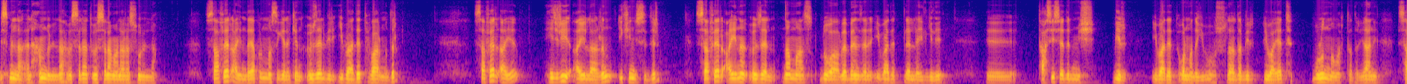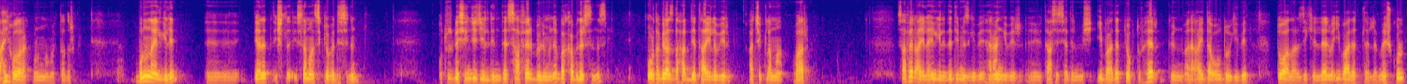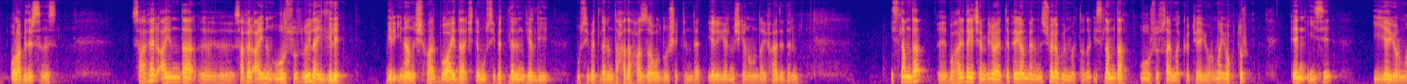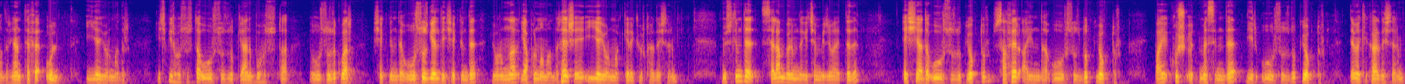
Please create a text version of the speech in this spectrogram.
Bismillah, elhamdülillah ve salatu ve selamu ala Resulillah. Safer ayında yapılması gereken özel bir ibadet var mıdır? Safer ayı hicri ayların ikincisidir. Safer ayına özel namaz, dua ve benzeri ibadetlerle ilgili e, tahsis edilmiş bir ibadet olmadığı gibi bu hususlarda bir rivayet bulunmamaktadır. Yani sahih olarak bulunmamaktadır. Bununla ilgili e, Diyanet İslam Ansiklopedisi'nin 35. cildinde Safer bölümüne bakabilirsiniz. Orada biraz daha detaylı bir açıklama var. Safer ayıyla ilgili dediğimiz gibi herhangi bir e, tahsis edilmiş ibadet yoktur. Her gün e, ayda olduğu gibi dualar, zikirler ve ibadetlerle meşgul olabilirsiniz. Safer ayında e, Safer ayının uğursuzluğuyla ilgili bir inanış var. Bu ayda işte musibetlerin geldiği, musibetlerin daha da fazla olduğu şeklinde. Yeri gelmişken onu da ifade edelim. İslam'da e, Buhari'de geçen bir rivayette Peygamberimiz şöyle buyurmaktadır. İslam'da uğursuz sayma, kötüye yorma yoktur. En iyisi iyiye yormadır. Yani tefeul, iyiye yormadır hiçbir hususta uğursuzluk yani bu hususta uğursuzluk var şeklinde, uğursuz geldi şeklinde yorumlar yapılmamalıdır. Her şeyi iyiye yormak gerekiyor kardeşlerim. Müslim'de selam bölümünde geçen bir rivayette de eşyada uğursuzluk yoktur, safer ayında uğursuzluk yoktur. Baykuş ötmesinde bir uğursuzluk yoktur. Demek ki kardeşlerim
